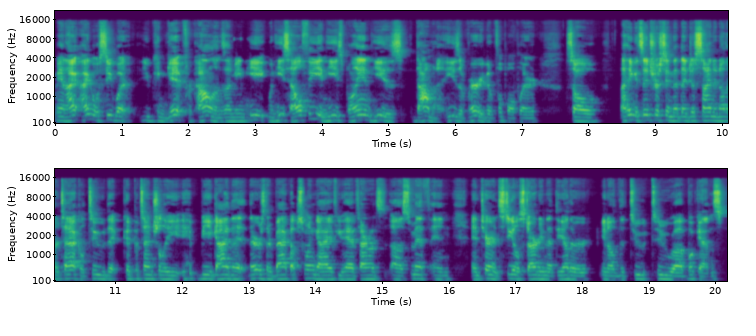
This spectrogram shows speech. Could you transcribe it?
man, I, I go see what you can get for Collins. I mean, he when he's healthy and he's playing, he is dominant. He's a very good football player. So I think it's interesting that they just signed another tackle too that could potentially be a guy that there's their backup swing guy if you have Tyron uh, Smith and and Terence Steele starting at the other, you know, the two two uh, bookends.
